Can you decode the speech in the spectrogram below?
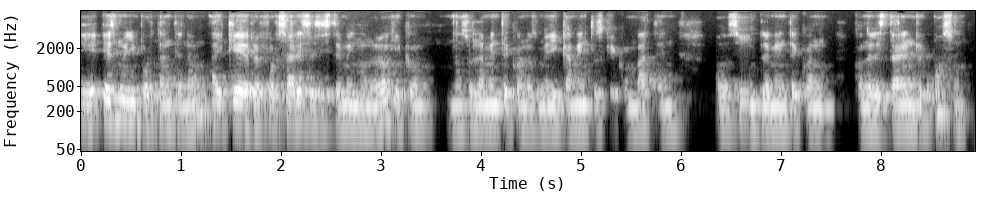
eh, es muy importante, ¿no? Hay que reforzar ese sistema inmunológico, no solamente con los medicamentos que combaten o simplemente con, con el estar en reposo.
